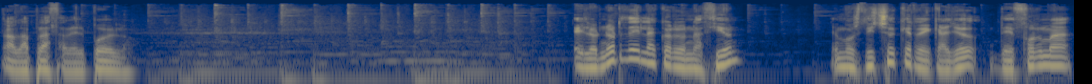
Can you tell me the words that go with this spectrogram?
a la plaza del pueblo. El honor de la coronación hemos dicho que recayó de forma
